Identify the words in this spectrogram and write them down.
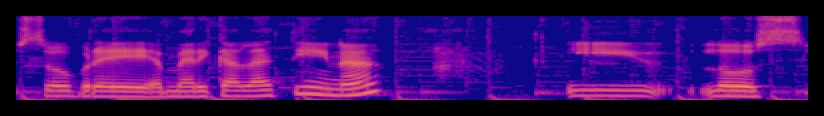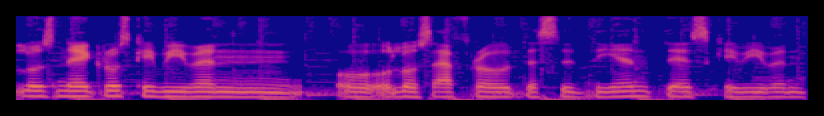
sobre América Latina y los, los negros que viven, o los afrodescendientes que viven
